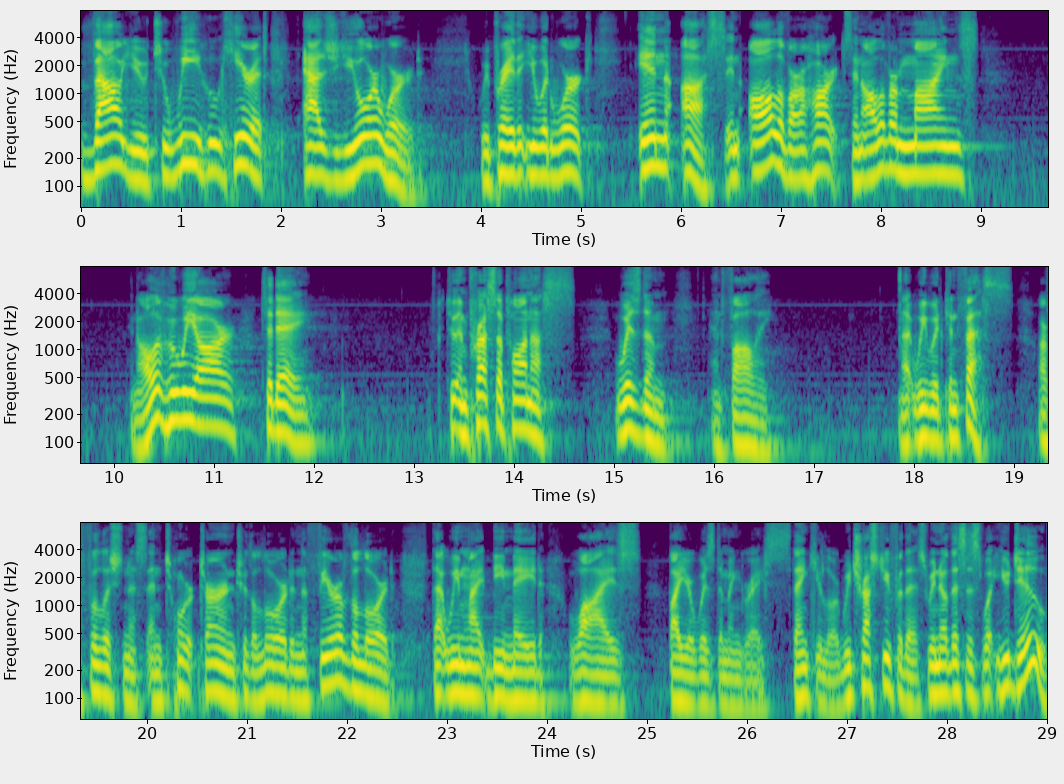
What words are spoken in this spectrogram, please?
value to we who hear it as your word. We pray that you would work in us, in all of our hearts, in all of our minds, in all of who we are today to impress upon us wisdom and folly. That we would confess our foolishness and tor- turn to the Lord in the fear of the Lord, that we might be made wise by your wisdom and grace. Thank you, Lord. We trust you for this. We know this is what you do.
